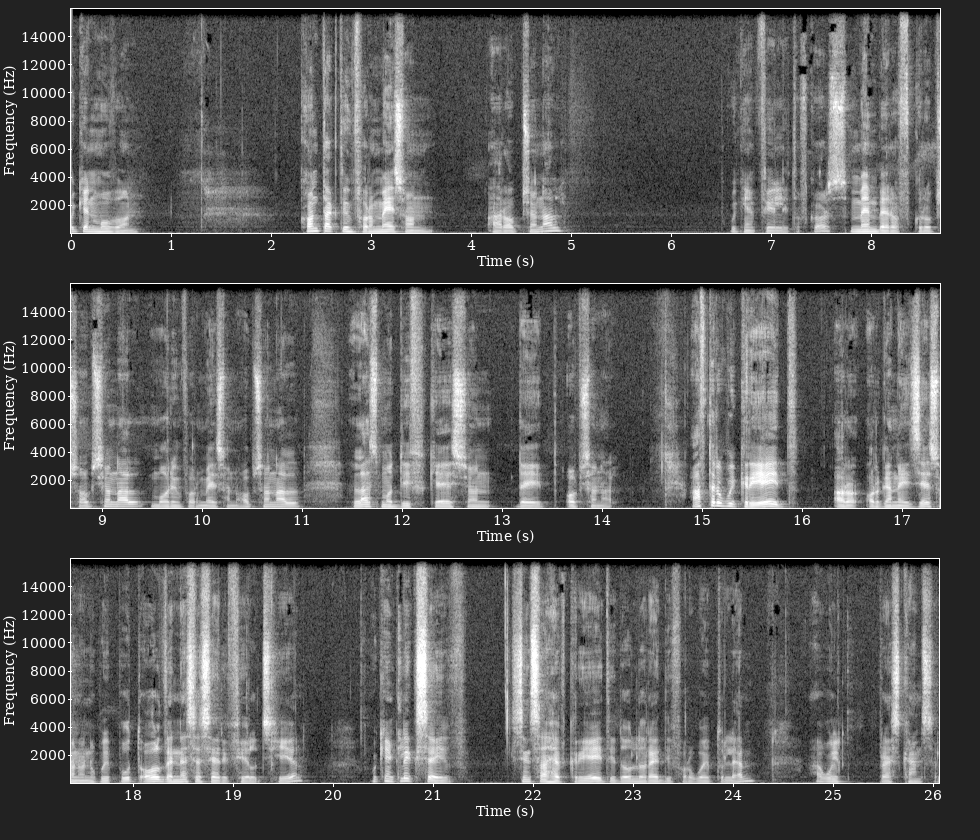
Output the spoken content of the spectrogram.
We can move on. Contact information are optional. We can fill it, of course. Member of groups optional. More information optional. Last modification date optional. After we create our organization and we put all the necessary fields here, we can click Save. Since I have created already for Web2Learn, I will press Cancel.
